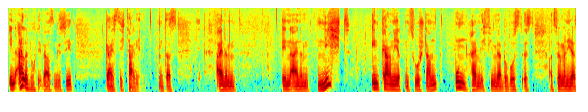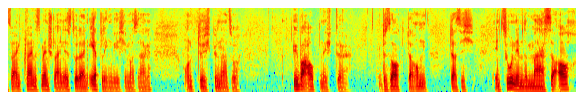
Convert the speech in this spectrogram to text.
in allen Universen geschieht, geistig teilnimmt. Und dass einem in einem nicht inkarnierten Zustand unheimlich viel mehr bewusst ist, als wenn man hier so ein kleines Menschlein ist oder ein Erdling, wie ich immer sage. Und ich bin also überhaupt nicht äh, besorgt darum, dass ich in zunehmendem Maße auch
